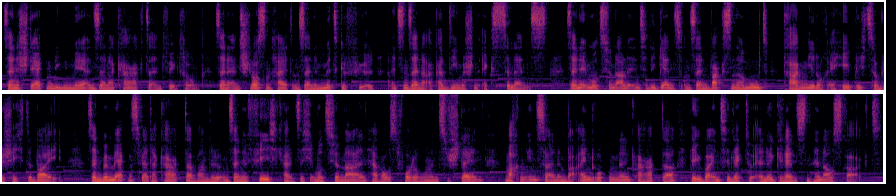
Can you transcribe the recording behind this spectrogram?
Seine Stärken liegen mehr in seiner Charakterentwicklung, seiner Entschlossenheit und seinem Mitgefühl als in seiner akademischen Exzellenz. Seine emotionale Intelligenz und sein wachsender Mut tragen jedoch erheblich zur Geschichte bei. Sein bemerkenswerter Charakterwandel und seine Fähigkeit, sich emotionalen Herausforderungen zu stellen, machen ihn zu einem beeindruckenden Charakter, der über intellektuelle Grenzen hinausragt.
